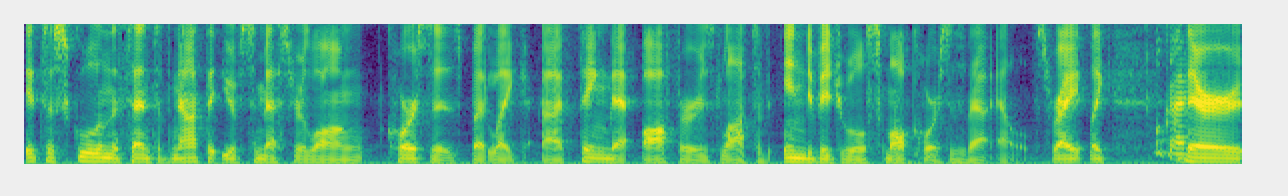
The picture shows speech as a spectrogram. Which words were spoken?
it's a school in the sense of not that you have semester long courses, but like a thing that offers lots of individual small courses about elves, right? Like Okay. they're.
